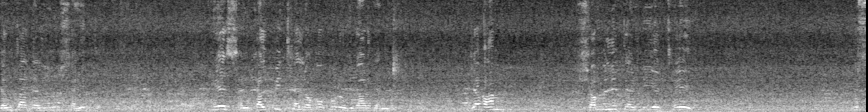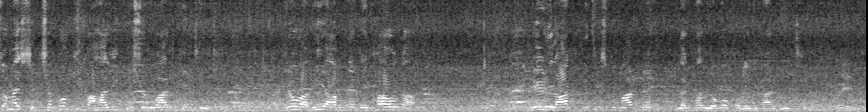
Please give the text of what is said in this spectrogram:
जनता दल यू सहित ये संकल्पित है लोगों को रोज़गार देने जब हम सम्मिलित एनडीए थे, उस समय शिक्षकों की बहाली की शुरुआत की थी। जो अभी आपने देखा होगा, डेढ़ लाख नीतीश कुमार ने लगभग लोगों को रोज़गार दी थी।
